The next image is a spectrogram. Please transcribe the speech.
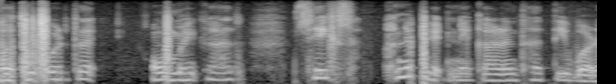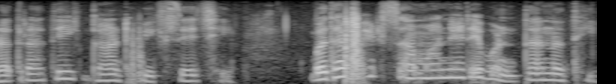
વધુ પડતા ઓમેગા સિક્સ અને ફેટને કારણે થતી બળતરાથી ગાંઠ વિકસે છે. બધા ફેટ સામાન્ય રીતે બનતા નથી.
